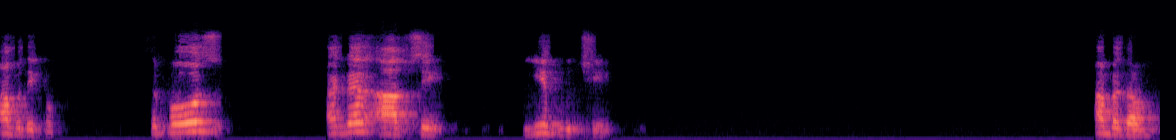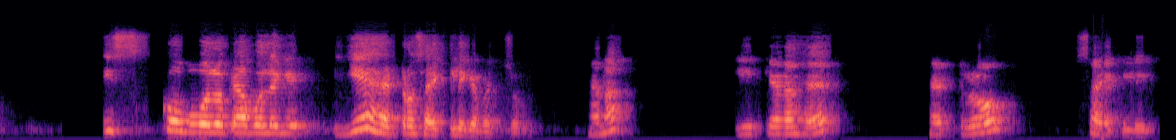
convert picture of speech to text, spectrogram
अब देखो। सपोज़ अगर आपसे ये पूछे। अब बताओ। इसको बोलो, क्या बोलेंगे? ये हेट्रोसाइक्लिक है बच्चों। है ना? ये क्या है? हेट्रोसाइक्लिक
